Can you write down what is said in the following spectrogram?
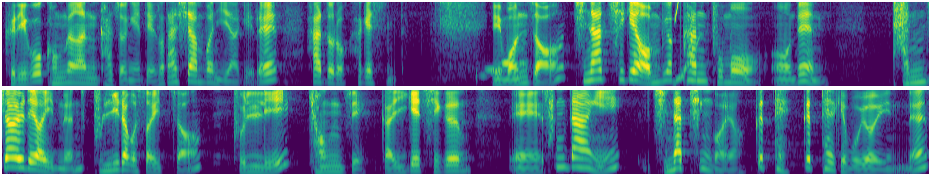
그리고 건강한 가정에 대해서 다시 한번 이야기를 하도록 하겠습니다. 먼저 지나치게 엄격한 부모는 단절되어 있는 분리라고 써 있죠. 분리, 경직. 그러니까 이게 지금 상당히 지나친 거예요. 끝에 끝에 이렇게 모여 있는.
